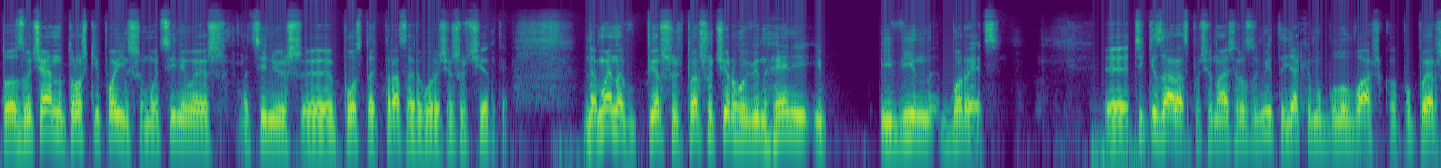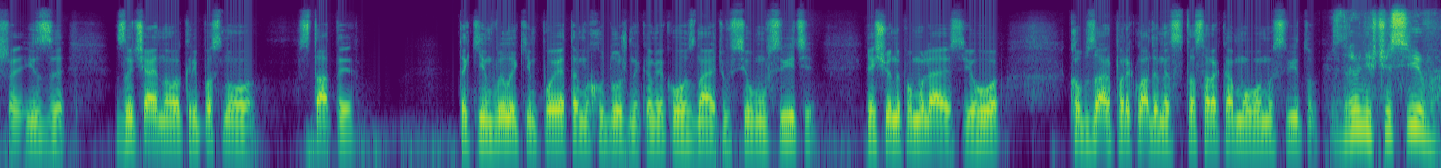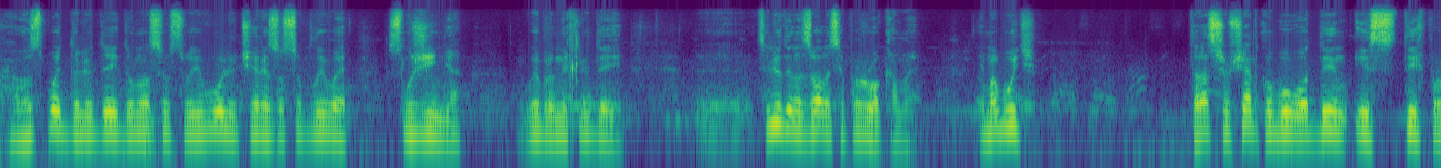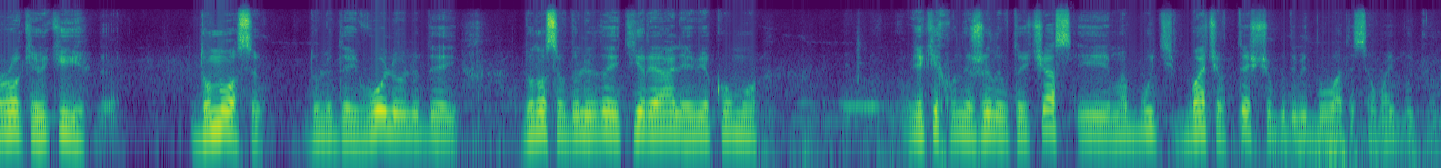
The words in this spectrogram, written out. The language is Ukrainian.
то звичайно трошки по-іншому оцінюєш, оцінюєш е, постать Тараса Григоровича Шевченка. Для мене в першу, в першу чергу він геній і, і він борець. Е, Тільки зараз починаєш розуміти, як йому було важко, по-перше, із звичайного кріпосного стати таким великим поетом і художником, якого знають у всьому світі. Якщо не помиляюсь, його кобзар перекладений 140 мовами світу. З древніх часів Господь до людей доносив свою волю через особливе служіння вибраних людей. Е, Ці люди називалися пророками. І, мабуть, Тарас Шевченко був одним із тих пророків, який доносив до людей волю людей, доносив до людей ті реалії, в якому в яких вони жили в той час, і, мабуть, бачив те, що буде відбуватися в майбутньому.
